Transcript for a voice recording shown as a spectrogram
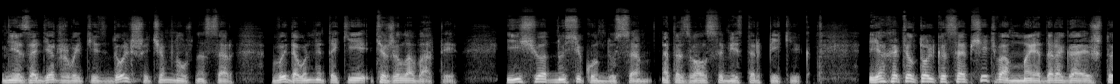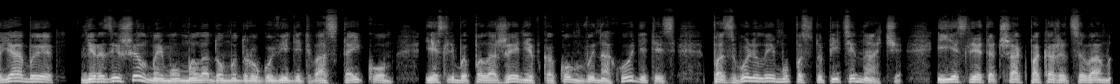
«Не задерживайтесь дольше, чем нужно, сэр. Вы довольно-таки тяжеловаты». «И еще одну секунду, Сэм», — отозвался мистер Пиквик. Я хотел только сообщить вам, моя дорогая, что я бы не разрешил моему молодому другу видеть вас тайком, если бы положение, в каком вы находитесь, позволило ему поступить иначе. И если этот шаг покажется вам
